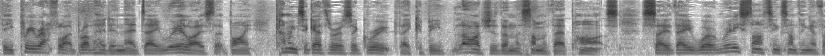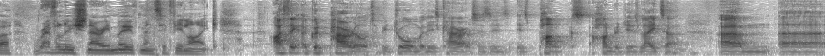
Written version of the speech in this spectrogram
the pre Raphaelite Brotherhood in their day realised that by coming together as a group, they could be larger than the sum of their parts. So they were really starting something of a revolutionary movement, if you like. I think a good parallel to be drawn with these characters is, is punks 100 years later. Um, uh,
